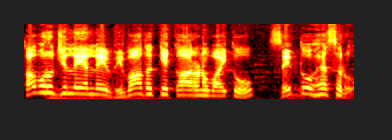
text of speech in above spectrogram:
ತವರು ಜಿಲ್ಲೆಯಲ್ಲೇ ವಿವಾದಕ್ಕೆ ಕಾರಣವಾಯಿತು ಸಿದ್ದು ಹೆಸರು.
